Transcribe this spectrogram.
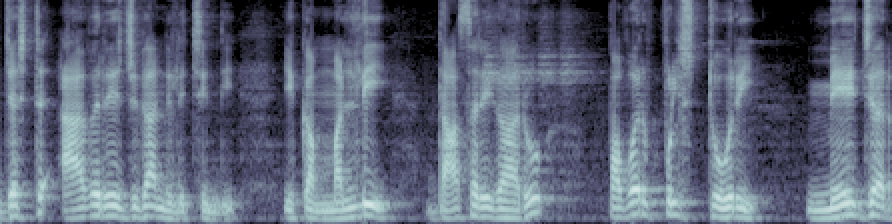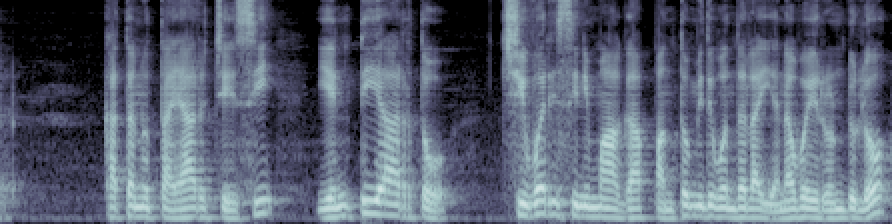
జస్ట్ యావరేజ్గా నిలిచింది. ఇక మళ్ళీ దాసరి గారు పవర్ఫుల్ స్టోరీ మేజర్ కథను తయారు చేసి ఎన్టీఆర్తో చివరి సినిమాగా పంతొమ్మిది వందల ఎనభై రెండులో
